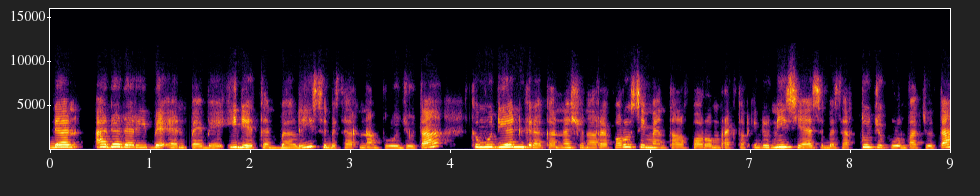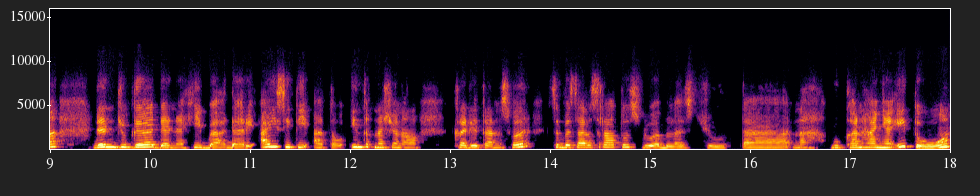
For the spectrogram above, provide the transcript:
dan ada dari BNPB Ideten Bali sebesar 60 juta, kemudian Gerakan Nasional Revolusi Mental Forum Rektor Indonesia sebesar 74 juta, dan juga dana hibah dari ICT atau International Credit Transfer sebesar 112 juta. Nah, bukan hanya itu,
